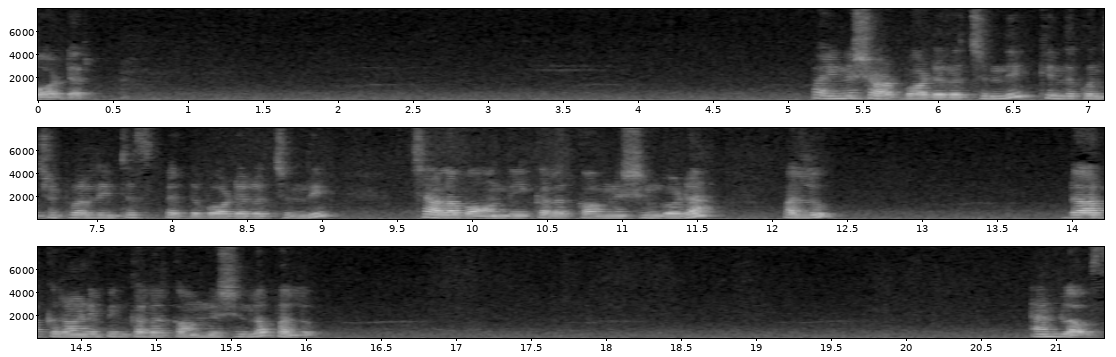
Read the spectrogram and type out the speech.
బార్డర్ పైన షార్ట్ బార్డర్ వచ్చింది. కింద కొంచెం ట్వెల్వ్ ఇంచెస్ పెద్ద బార్డర్ వచ్చింది. చాలా బాగుంది ఈ కలర్ కాంబినేషన్ కూడా. పళ్ళు. డార్క్ రాణి పింక్ కలర్ కాంబినేషన్లో పళ్ళు. And blouse.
